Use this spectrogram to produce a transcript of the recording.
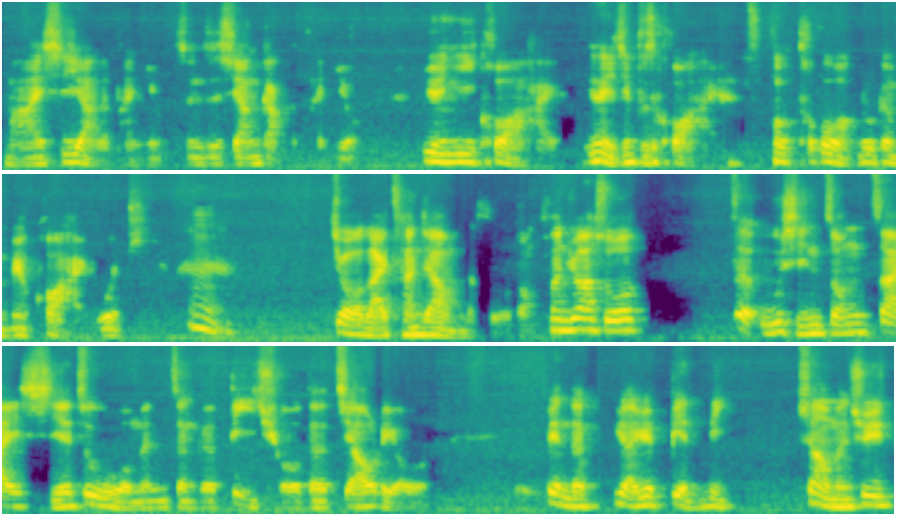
马来西亚的朋友，甚至香港的朋友愿意跨海，因为已经不是跨海了，透透过网络根本没有跨海的问题。嗯，就来参加我们的活动。换句话说，这无形中在协助我们整个地球的交流变得越来越便利。像我们去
